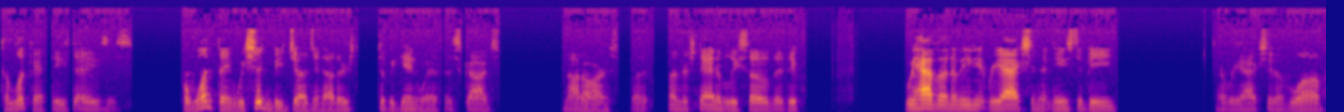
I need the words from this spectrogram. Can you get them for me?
to look at these days. Is for one thing, we shouldn't be judging others to begin with. It's God's, not ours. But understandably so that if we have an immediate reaction, it needs to be a reaction of love,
